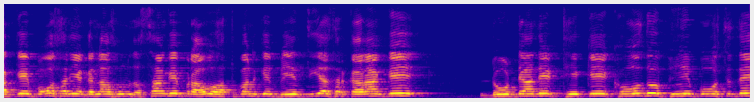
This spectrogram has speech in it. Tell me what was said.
ਅੱਗੇ ਬਹੁਤ ਸਾਰੀਆਂ ਗੱਲਾਂ ਤੁਹਾਨੂੰ ਦੱਸਾਂਗੇ। ਭਰਾਵੋ, ਹੱਥ ਬੰਨ ਕੇ ਬੇਨਤੀ ਆ ਸਰਕਾਰਾਂ ਅੱਗੇ। ਡੋਡਿਆਂ ਦੇ ਠੇਕੇ ਖੋਲ ਦਿਓ ਫੀਮ ਪੋਸਟ ਤੇ।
